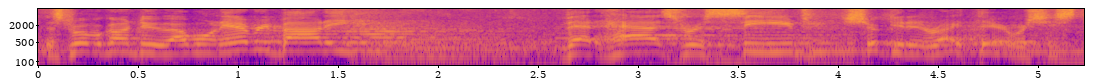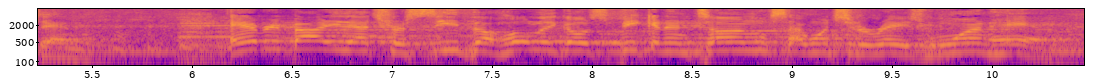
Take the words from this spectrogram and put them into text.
This is what we're going to do. I want everybody that has received, she'll get it right there where she's standing. Everybody that's received the Holy Ghost speaking in tongues, I want you to raise one hand.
